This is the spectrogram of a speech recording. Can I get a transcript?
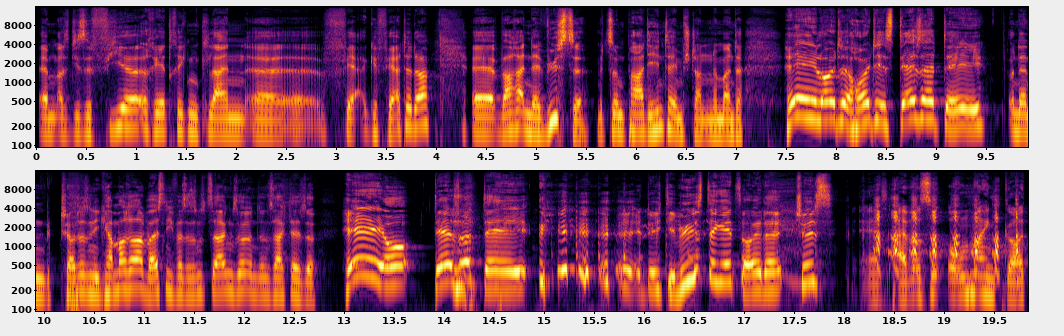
ähm, also diese vierrädrigen kleinen äh, Fähr- Gefährte da, äh, war er in der Wüste mit so ein paar, die hinter ihm standen und meinte, hey Leute, heute ist Desert Day. Und dann schaut er so in die Kamera weiß nicht, was er sonst sagen soll. Und dann sagt er so, hey yo, Desert Day. Durch die Wüste geht's heute. Tschüss. Er ist einfach so, oh mein Gott,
